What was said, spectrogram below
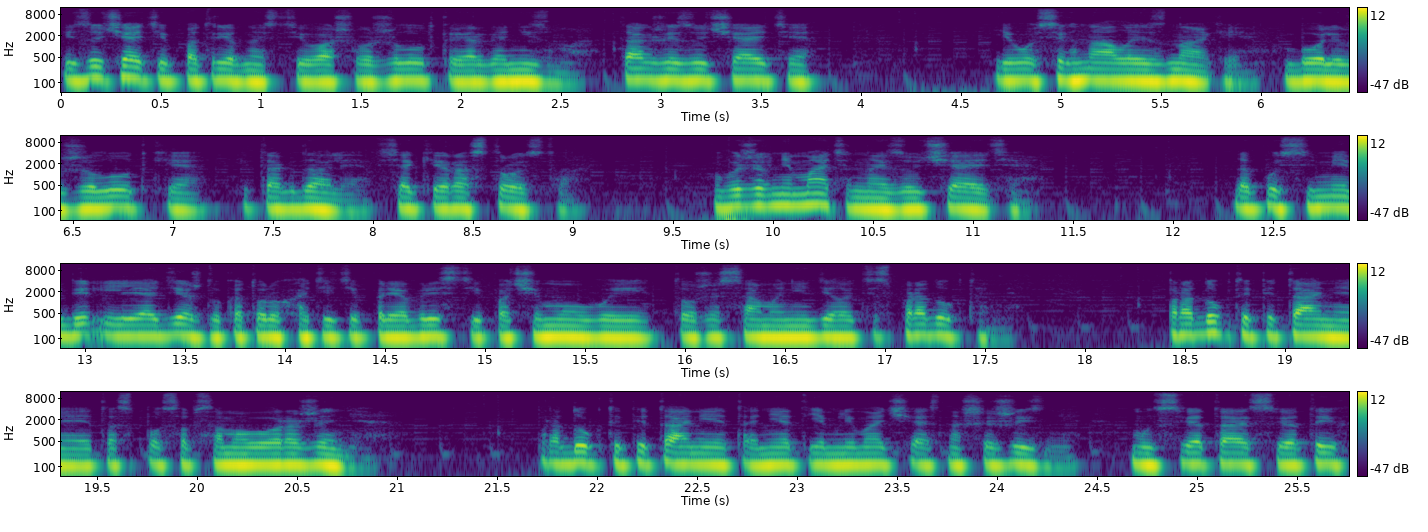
Изучайте потребности вашего желудка и организма. Также изучайте его сигналы и знаки, боли в желудке и так далее, всякие расстройства. Вы же внимательно изучаете, Допустим, мебель или одежду, которую хотите приобрести, почему вы то же самое не делаете с продуктами? Продукты питания – это способ самовыражения. Продукты питания – это неотъемлемая часть нашей жизни. Мы, святая святых,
